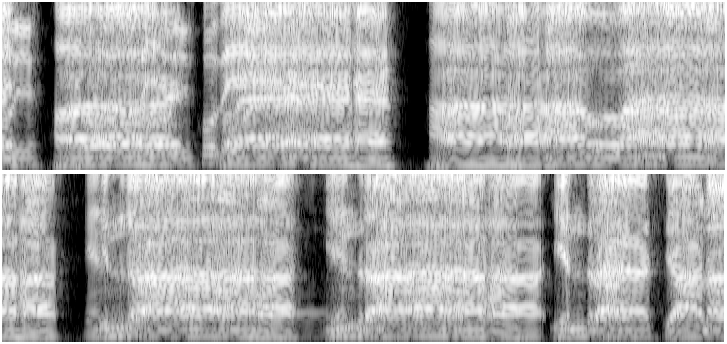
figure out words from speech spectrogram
हय कुवे हावाः इन्द्राः इन्द्राः इन्द्रस्यानो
